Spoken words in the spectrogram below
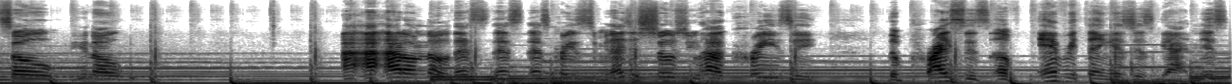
So, you know, I, I, I don't know. That's that's that's crazy to me. That just shows you how crazy the prices of everything has just gotten. It's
